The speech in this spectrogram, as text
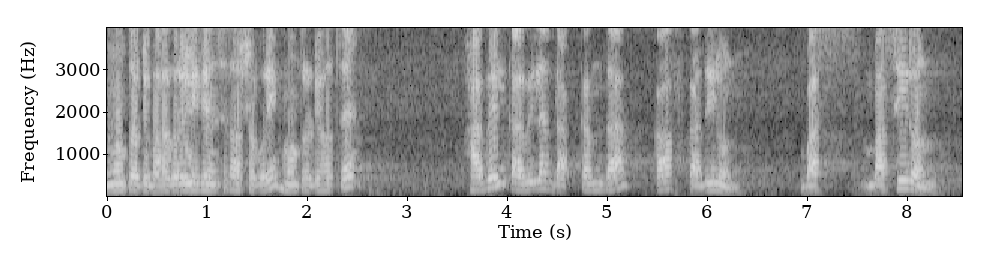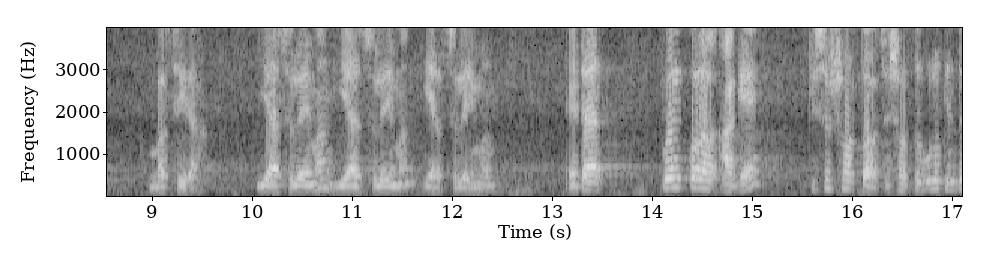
মন্ত্রটি ভালো করে লিখে নিয়েছেন, আশা করি। মন্ত্রটি হচ্ছে, হাবিল কাবিলা দাক্কান্দা কাফ কাদিরুন বাস বাসিরুন বাসিরা ইয়া সুলাইমান ইয়া সুলাইমান ইয়া সুলাইমান এটা প্রয়োগ করার আগে কিছু শর্ত আছে। শর্তগুলো কিন্তু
